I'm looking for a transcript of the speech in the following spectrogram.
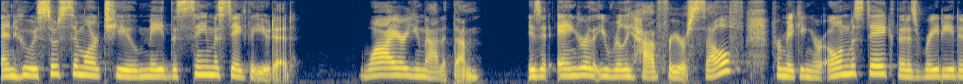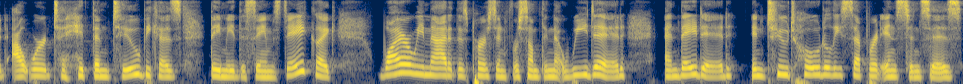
and who is so similar to you made the same mistake that you did. Why are you mad at them? Is it anger that you really have for yourself for making your own mistake that is radiated outward to hit them too because they made the same mistake? Like, why are we mad at this person for something that we did and they did in two totally separate instances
